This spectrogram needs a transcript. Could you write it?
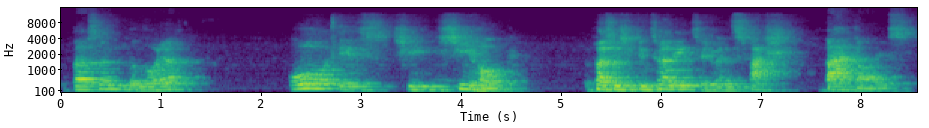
the person, the lawyer, or is she She Hulk, the person she can turn into and smash bad guys?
